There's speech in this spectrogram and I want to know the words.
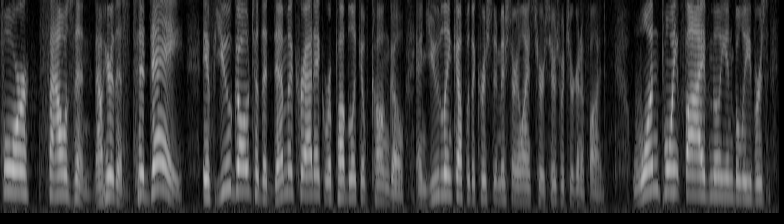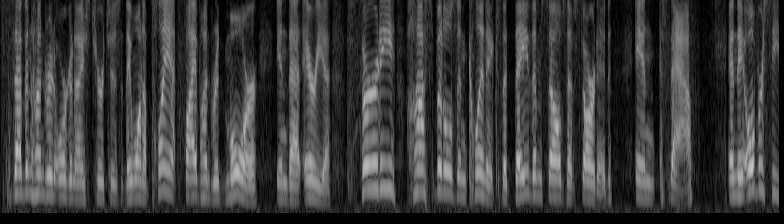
4,000. Now, hear this. Today, if you go to the Democratic Republic of Congo and you link up with the Christian Missionary Alliance Church, here's what you're going to find 1.5 million believers, 700 organized churches. They want to plant 500 more in that area. 30 hospitals and clinics that they themselves have started and staff, and they oversee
